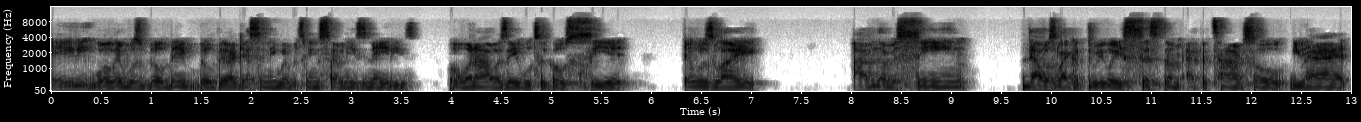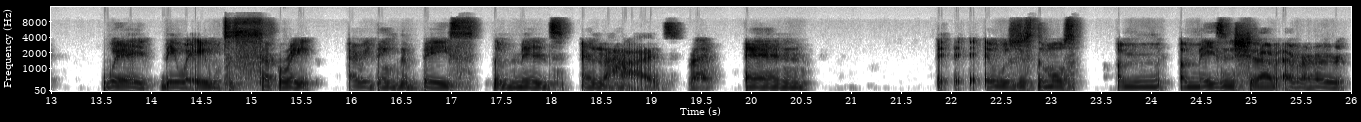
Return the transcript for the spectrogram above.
80 well it was built they built it i guess anywhere between the 70s and 80s but when i was able to go see it it was like i've never seen that was like a three-way system at the time so you had where they were able to separate everything the bass the mids and the highs Right. and it, it, was just the most am- amazing shit I've ever heard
